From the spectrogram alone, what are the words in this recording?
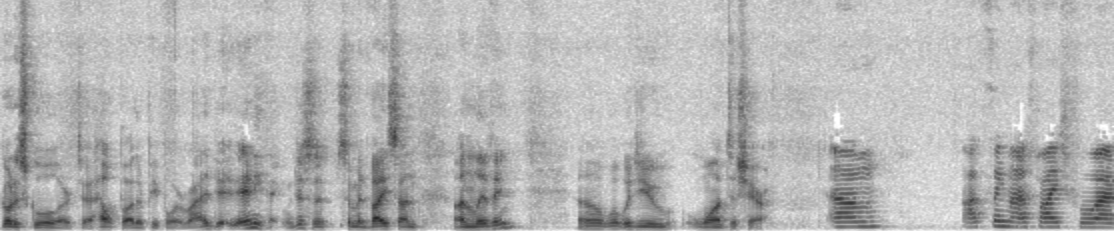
go to school or to help other people or right- anything, just a, some advice on, on living, uh, what would you want to share? Um, I think my advice for uh,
